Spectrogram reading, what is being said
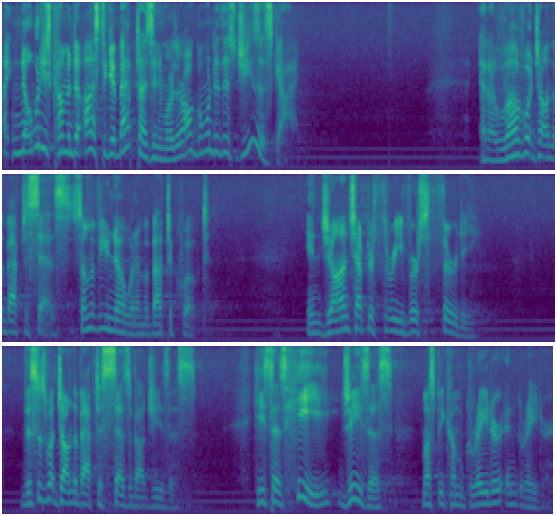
Like, nobody's coming to us to get baptized anymore. They're all going to this Jesus guy. And I love what John the Baptist says. Some of you know what I'm about to quote. In John chapter 3, verse 30, this is what John the Baptist says about Jesus. He says, He, Jesus, must become greater and greater,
